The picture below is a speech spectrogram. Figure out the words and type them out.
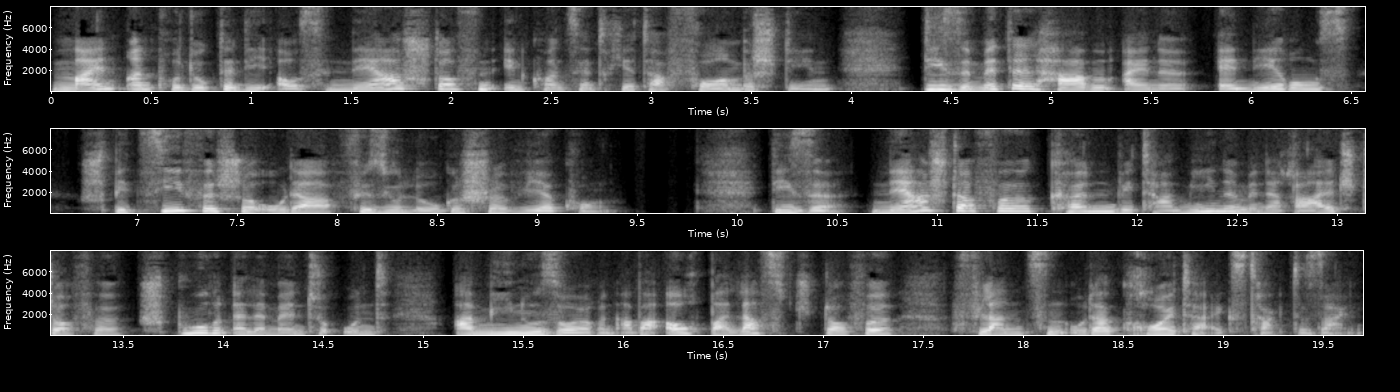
meint man Produkte, die aus Nährstoffen in konzentrierter Form bestehen. Diese Mittel haben eine ernährungsspezifische oder physiologische Wirkung. Diese Nährstoffe können Vitamine, Mineralstoffe, Spurenelemente und Aminosäuren, aber auch Ballaststoffe, Pflanzen oder Kräuterextrakte sein.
